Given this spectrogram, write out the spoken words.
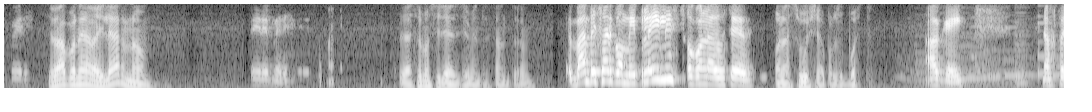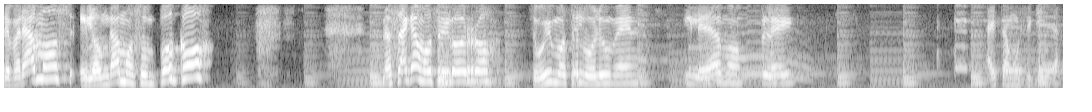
Espere, ¿Se va a poner a bailar? No. espere, espere. Le hacemos silencio mientras tanto. ¿eh? ¿Va a empezar con mi playlist o con la de usted? Con la suya, por supuesto. Ok. Nos preparamos, elongamos un poco, nos sacamos el gorro, subimos el volumen y le damos play a esta musiquita.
